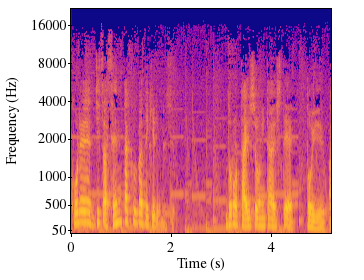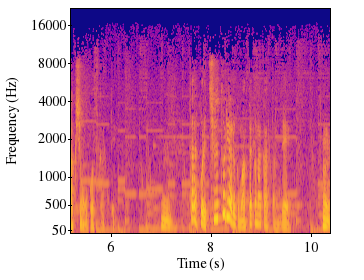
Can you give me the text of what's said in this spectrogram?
これ実は選択ができるんですよどの対象に対してどういうアクションを起こすかってうん。ただこれチュートリアルが全くなかったんではい。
